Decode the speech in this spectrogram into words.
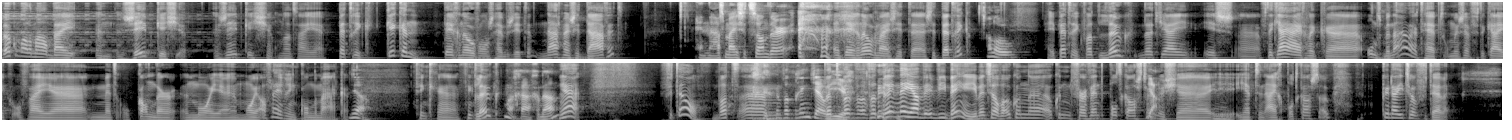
Welkom allemaal bij een zeepkistje. Een zeepkistje omdat wij eh, Patrick Kikken tegenover ons hebben zitten. Naast mij zit David. En naast mij zit Sander. En tegenover mij zit, eh, zit Patrick. Hallo. Hey Patrick, wat leuk dat jij is, eh, of dat jij eigenlijk eh, ons benaderd hebt om eens even te kijken of wij eh, met elkander een mooie, een mooie aflevering konden maken. Ja, Vind ik, eh, vind ik leuk. maar graag gedaan. Ja. Vertel, wat, ehm, Wat brengt jou wat, hier? wat, wat, wat brengt- nee, ja, wie, wie ben je? Je bent zelf ook een, eh, ook een fervent podcaster, Ja. dus je, je, je hebt een eigen podcast ook. Kun je daar iets over vertellen?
